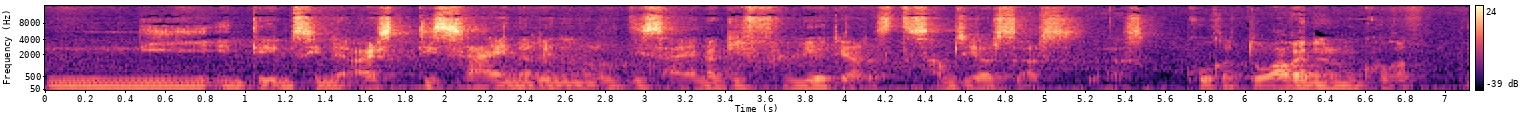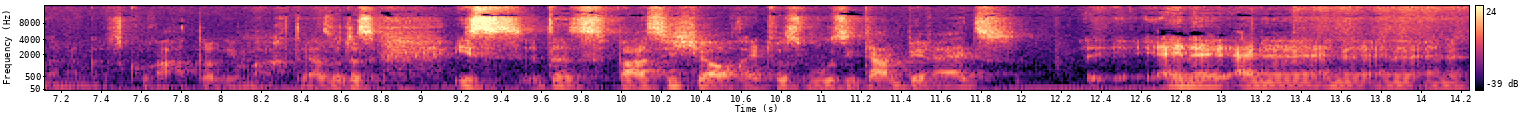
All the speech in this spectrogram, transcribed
nie in dem Sinne als Designerinnen oder Designer geführt. Ja, das, das haben sie als, als, als Kuratorinnen und Kurat, als Kurator gemacht. Also das, ist, das war sicher auch etwas, wo sie dann bereits eine, eine, eine, eine, eine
